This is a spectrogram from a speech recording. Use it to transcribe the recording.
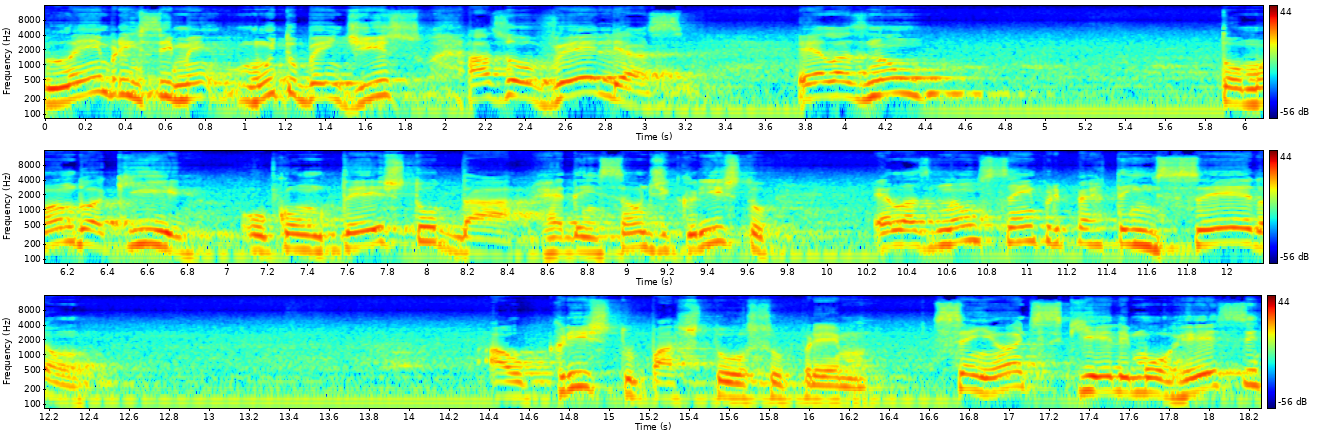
Lembrem-se muito bem disso. As ovelhas, elas não tomando aqui o contexto da redenção de Cristo, elas não sempre pertenceram ao Cristo Pastor Supremo, sem antes que ele morresse,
